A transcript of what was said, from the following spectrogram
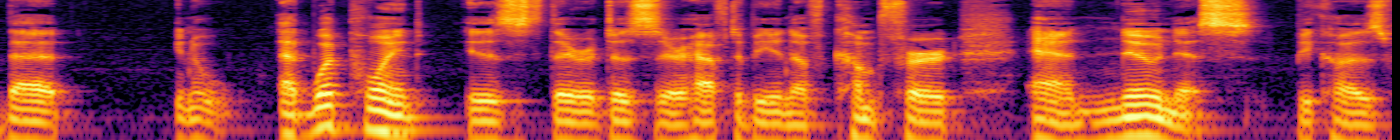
that you know at what point is there does there have to be enough comfort and newness? Because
